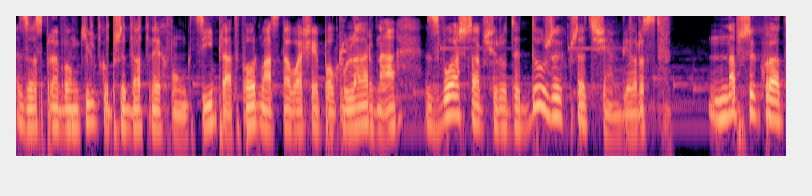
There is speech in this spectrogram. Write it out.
Za sprawą kilku przydatnych funkcji platforma stała się popularna, zwłaszcza wśród dużych przedsiębiorstw. Na przykład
